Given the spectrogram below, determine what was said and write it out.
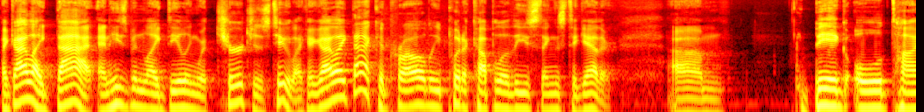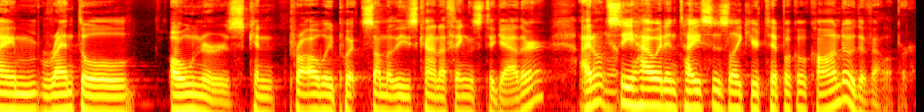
a guy like that and he's been like dealing with churches too. Like a guy like that could probably put a couple of these things together. Um big old time rental owners can probably put some of these kind of things together. I don't see how it entices like your typical condo developer.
